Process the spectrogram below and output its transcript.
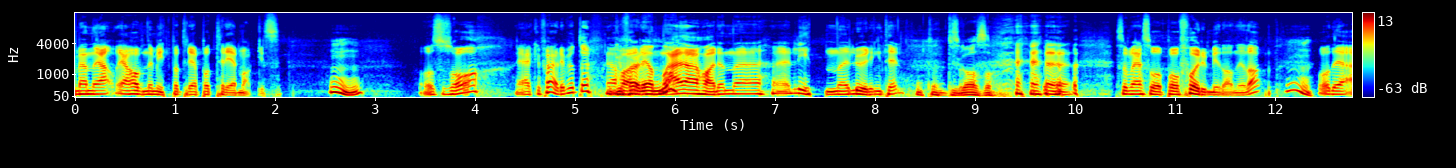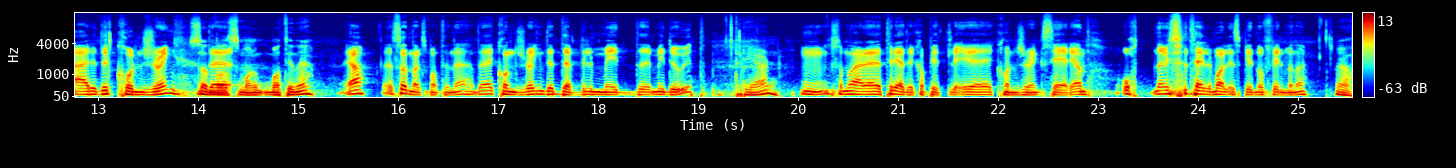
Men ja, jeg havner midt på tre på tre makis. Mm. Og så Jeg er ikke ferdig, vet du. Jeg du er ferdig ennå? Nei, jeg har en, eh, en liten eh, luring til. Du, altså. som jeg så på formiddagen i dag. Mm. Og det er The Conjuring. Søndagsmatiné? Ja, søndagsmatiné. er Conjuring, The Devil Made Me Do It. Treeren. Mm, som er det tredje kapittelet i Conjuring-serien. Åttende, hvis du teller med alle spin-off-filmene. Ja.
